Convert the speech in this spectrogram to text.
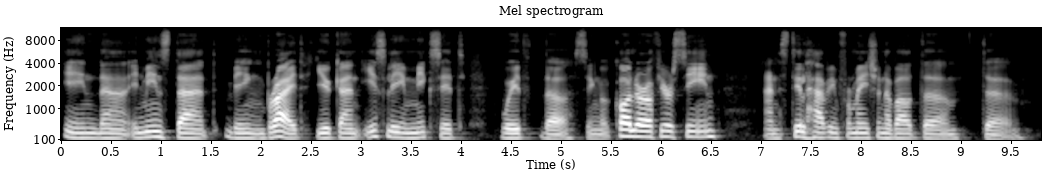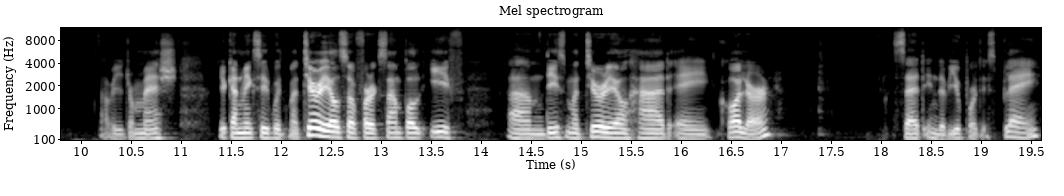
in the, it means that being bright, you can easily mix it with the single color of your scene and still have information about the, the your mesh. You can mix it with material. So for example, if um, this material had a color set in the viewport display,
